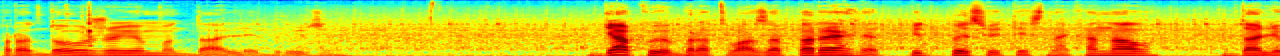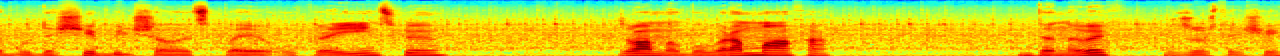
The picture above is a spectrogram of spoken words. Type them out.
Продовжуємо далі, друзі. Дякую, братва, за перегляд. Підписуйтесь на канал. Далі буде ще більше летсплеїв українською. З вами був Рамаха. До нових зустрічей.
